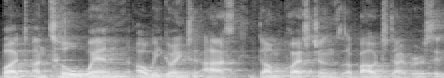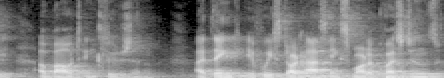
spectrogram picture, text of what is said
But until when are we going to ask dumb questions about diversity, about inclusion? I think if we start asking smarter questions,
